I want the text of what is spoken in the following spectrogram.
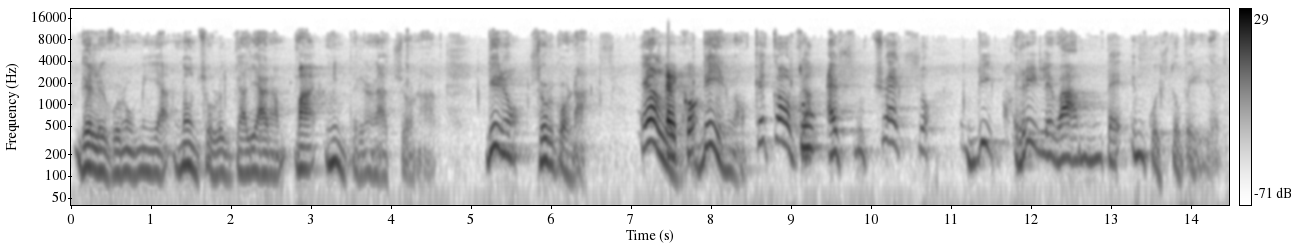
dell'economia non solo italiana ma internazionale. Dino Sorgonà. E allora, ecco, Dino, che cosa tu... è successo di rilevante in questo periodo?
